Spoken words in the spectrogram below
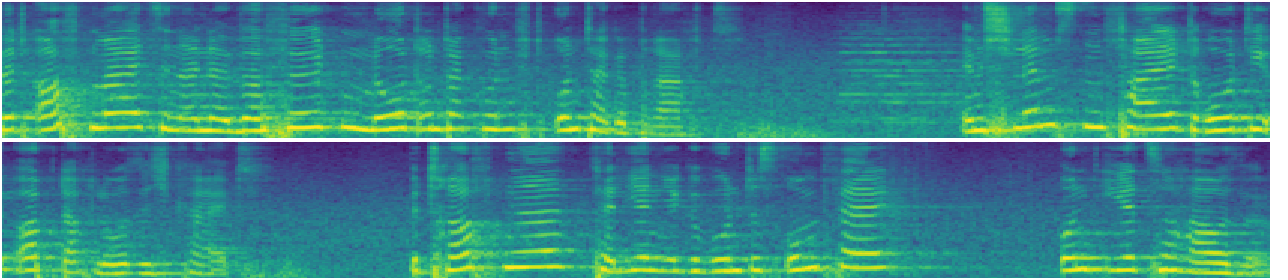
wird oftmals in einer überfüllten Notunterkunft untergebracht. Im schlimmsten Fall droht die Obdachlosigkeit. Betroffene verlieren ihr gewohntes Umfeld und ihr Zuhause.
